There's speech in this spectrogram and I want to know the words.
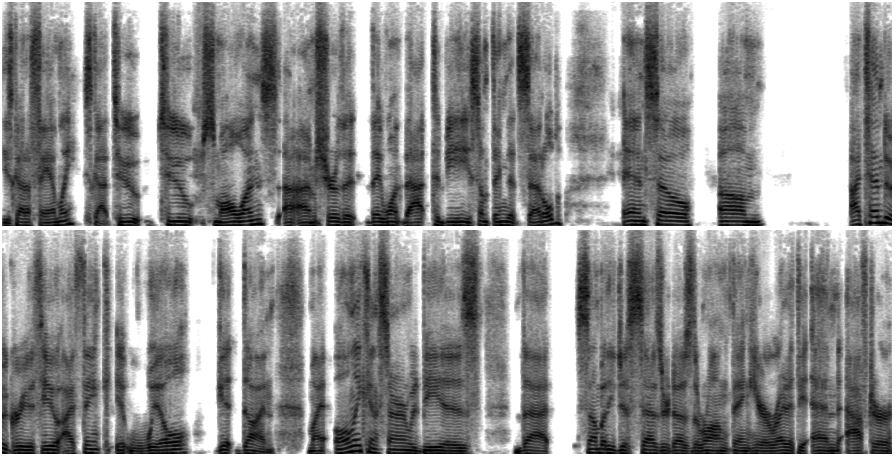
He's got a family. He's got two two small ones. Uh, I'm sure that they want that to be something that's settled. And so um, I tend to agree with you. I think it will get done. My only concern would be is that somebody just says or does the wrong thing here right at the end after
